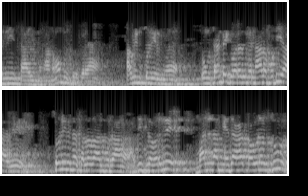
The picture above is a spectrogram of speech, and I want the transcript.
இன்னையும் தாயும் நான் நோம்பு வச்சிருக்கிறேன். அப்படின்னு சொல்லிருங்க. உங்க சண்டைக்கு வர்றதுக்கு என்னால முடியாது. சொல்லிருங்க சொல்லதான் சொல்றாங்க. ஹதீஸ்ல வருது மல்லம் எதா கவுல சூர்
